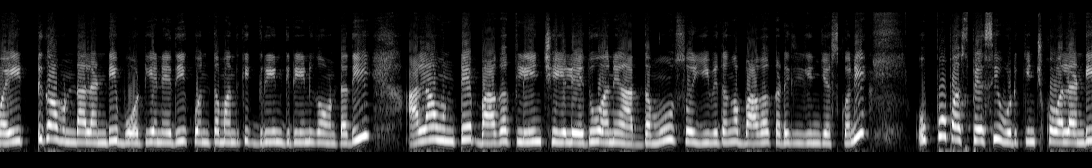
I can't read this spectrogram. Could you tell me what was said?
వైట్గా ఉండాలండి బోటీ అనేది. కొంతమందికి గ్రీన్ గ్రీన్గా ఉంటుంది. అలా ఉంటే బాగా క్లీన్ చేయలేదు అని అర్థము. సో ఈ విధంగా బాగా కడిగి క్లీన్ చేసుకొని ఉప్పు పసుపు వేసి ఉడికించుకోవాలండి.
